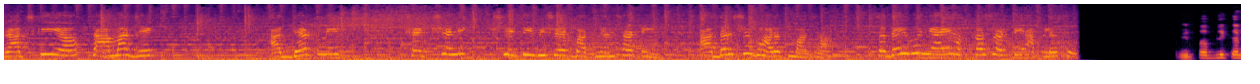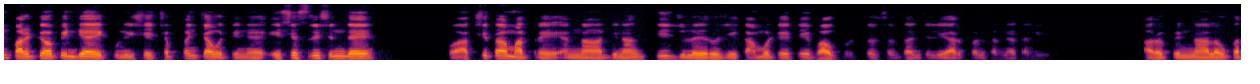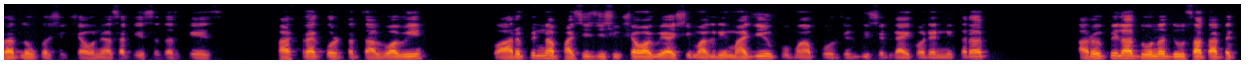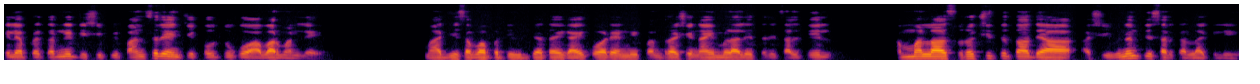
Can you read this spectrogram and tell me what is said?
राजकीय सामाजिक आध्यात्मिक शैक्षणिक शेतीविषयक बातम्यांसाठी आदर्श भारत माझा. सदैव न्याय हक्कासाठी आपल्या रिपब्लिकन पार्टी ऑफ इंडिया एकोणीसशे छप्पनच्या वतीने यशस्वी शिंदे व अक्षिता मात्रे यांना दिनांक तीस जुलै रोजी कामोटे येथे भावपूर्ण श्रद्धांजली अर्पण करण्यात आली. आरोपींना लवकरात लवकर शिक्षा होण्यासाठी सदर केस फास्ट ट्रॅक कोर्टात चालवावी. व आरोपींना फाशीची शिक्षा व्हावी अशी मागणी माजी उपमहापौर जगदीश गायकवाड यांनी करत आरोपीला दोन दिवसात अटक केल्याप्रकरणी डीसीपी पानसरे यांचे कौतुक व आभार मानले. माजी सभापती विद्याताई गायकवाड यांनी पंधराशे नाही मिळाले तरी चालतील. आम्हाला सुरक्षितता द्या अशी विनंती सरकारला केली.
